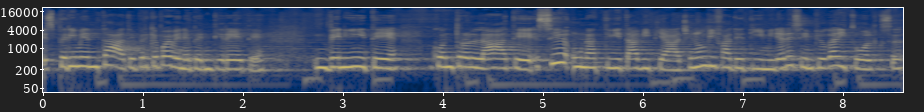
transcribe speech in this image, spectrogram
sperimentate perché poi ve ne pentirete. Venite, controllate, se un'attività vi piace, non vi fate timidi. Ad esempio, Gali Talks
